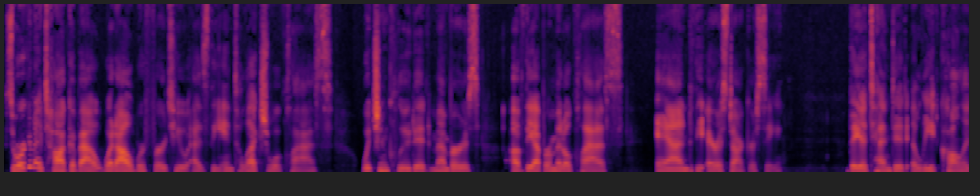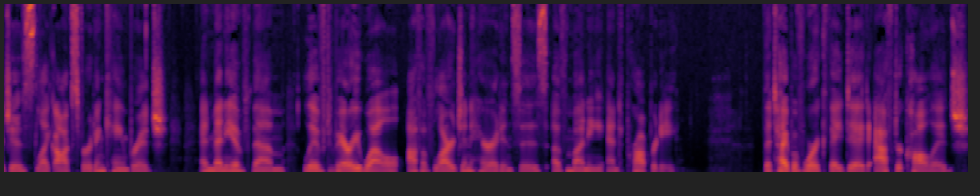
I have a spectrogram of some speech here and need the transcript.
So, we're going to talk about what I'll refer to as the intellectual class, which included members of the upper middle class and the aristocracy. They attended elite colleges like Oxford and Cambridge, and many of them lived very well off of large inheritances of money and property. The type of work they did after college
